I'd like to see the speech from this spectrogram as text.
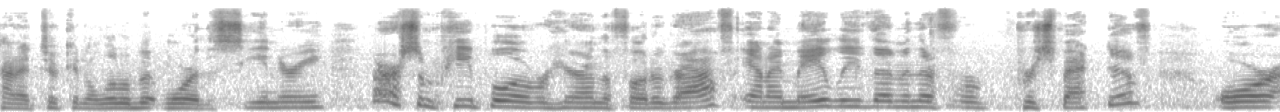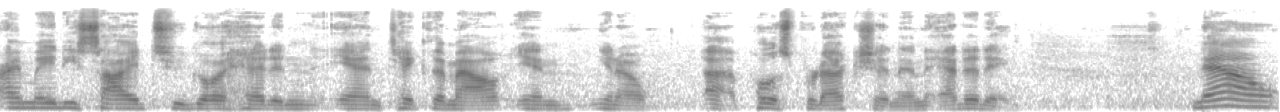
kind of took in a little bit more of the scenery. There are some people over here on the photograph, and I may leave them in there for perspective, or I may decide to go ahead and, and take them out in, you know, uh, post-production and editing. Now,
